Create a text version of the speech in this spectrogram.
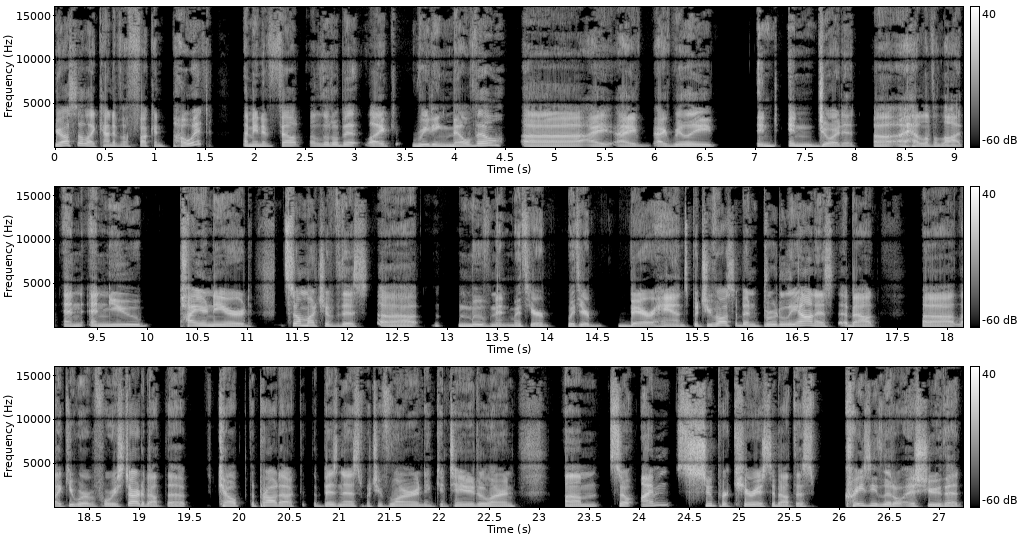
you're also like kind of a fucking poet. I mean, it felt a little bit like reading Melville. Uh, I I I really in, enjoyed it uh, a hell of a lot, and and you pioneered so much of this uh, movement with your with your bare hands. But you've also been brutally honest about, uh, like you were before we start about the kelp, the product, the business, what you've learned and continue to learn. Um, so I'm super curious about this crazy little issue that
